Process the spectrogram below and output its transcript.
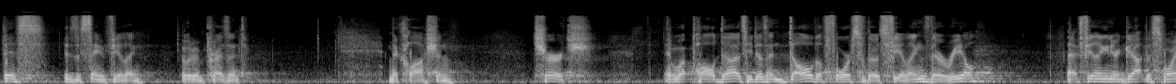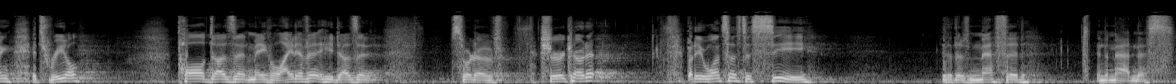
this is the same feeling that would have been present in the Colossian church. And what Paul does, he doesn't dull the force of those feelings. They're real. That feeling in your gut this morning, it's real. Paul doesn't make light of it, he doesn't sort of sugarcoat it. But he wants us to see that there's method in the madness.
